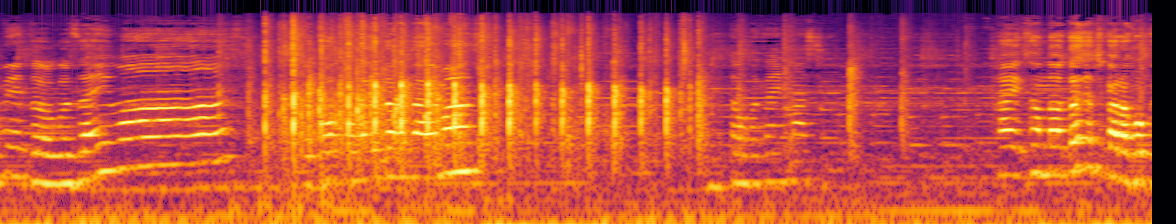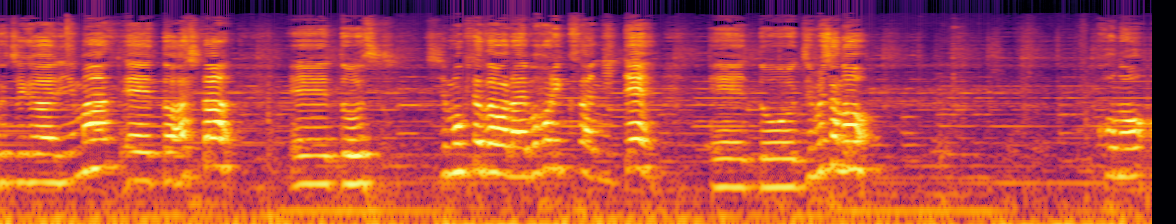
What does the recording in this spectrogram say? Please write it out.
おめでとうございます。おめでとうございます。ありがとうございます。はい、そんな私たちから告知があります。えっ、と、明日、えっ、と、下北沢ライブホリックさんにて、えっ、と、事務所の、この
